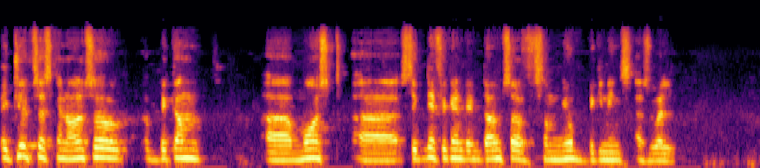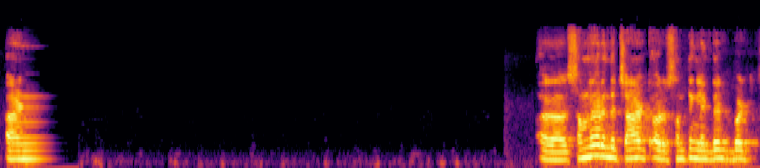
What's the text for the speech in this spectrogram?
Eclipses can also become uh, most uh, significant in terms of some new beginnings as well. And uh, somewhere in the chart or something like that, but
